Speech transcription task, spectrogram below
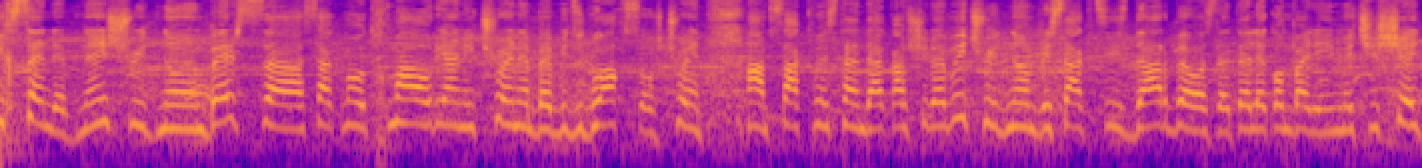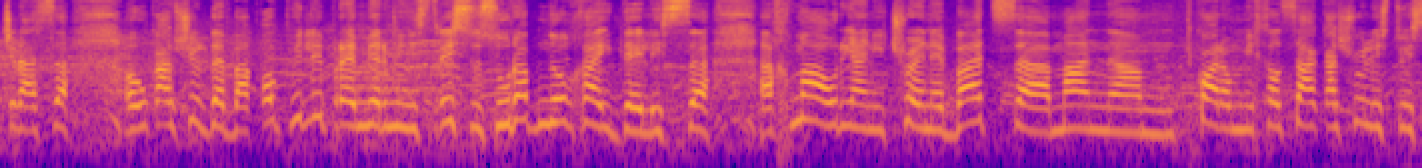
იხსენებდნენ 7 ნოემბერს. საკმაოდ ხმაურიანი ჩვენებებიც გვახსოვს ჩვენ ამ საქმესთან დაკავშირებით. 7 ნოემბრის აქციის დარბევას და ტელეკომპანია იმეჩის შეჭრას უკავშირდება ყოფილი პრემიერ-მინისტრის ზურაბ ნოღაიდელის ხმაურიანი ჩვენებაც მან თქვა რომ მიხელ სააკაშვილისთვის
